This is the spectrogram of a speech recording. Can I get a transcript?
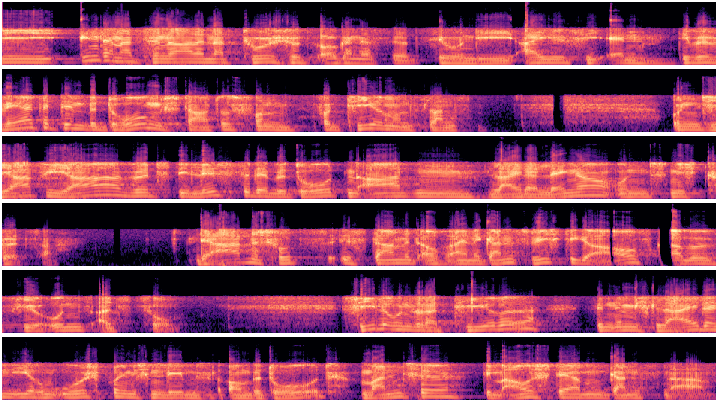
Die internationale Naturschutzorganisation, die IUCN, die bewertet den Bedrohungsstatus von, von Tieren und Pflanzen. Und Jahr für Jahr wird die Liste der bedrohten Arten leider länger und nicht kürzer. Der Artenschutz ist damit auch eine ganz wichtige Aufgabe für uns als Zoo. Viele unserer Tiere sind nämlich leider in ihrem ursprünglichen Lebensraum bedroht, manche dem Aussterben ganz nah.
